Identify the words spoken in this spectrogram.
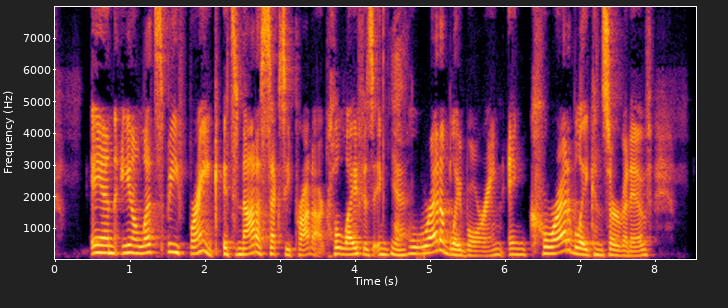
And, you know, let's be frank, it's not a sexy product. Whole life is incredibly yeah. boring, incredibly conservative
